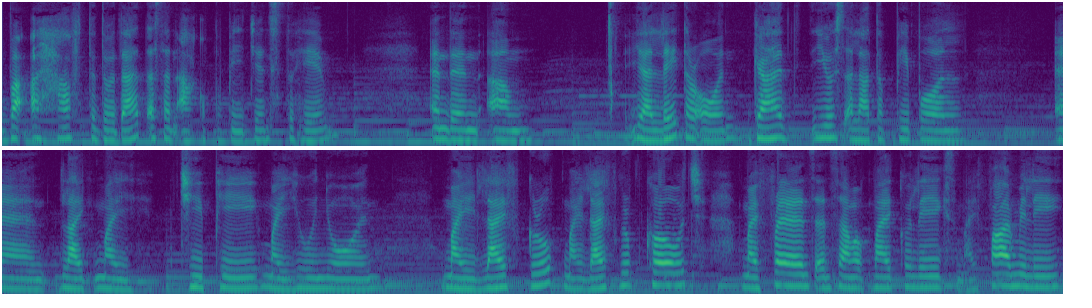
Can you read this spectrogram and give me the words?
but I have to do that as an act of obedience to Him. And then, um, yeah, later on, God used a lot of people, and like my GP, my union, my life group, my life group coach, my friends and some of my colleagues, my family,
